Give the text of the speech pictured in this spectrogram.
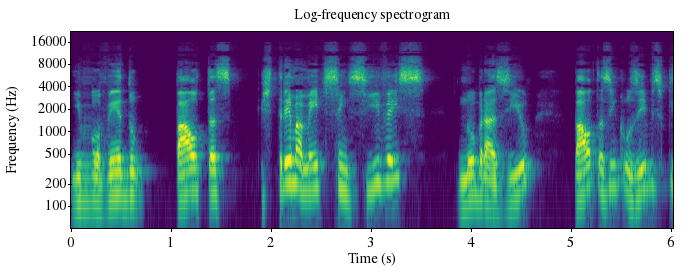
envolvendo pautas extremamente sensíveis no Brasil, pautas inclusive que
